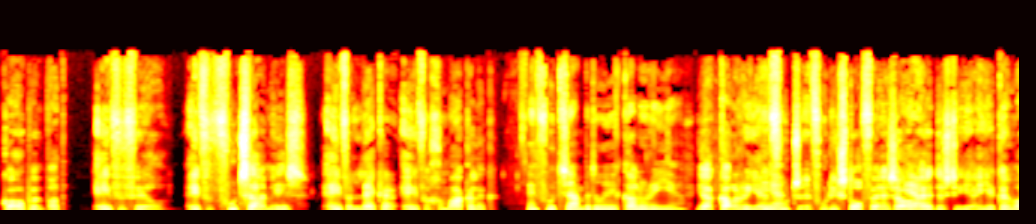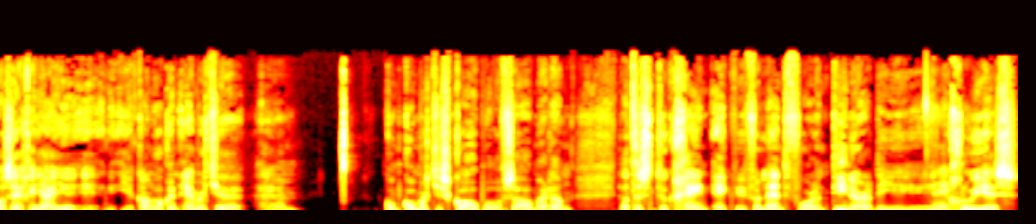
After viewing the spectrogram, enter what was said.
kopen wat evenveel, even voedzaam is, even lekker, even gemakkelijk? En voedzaam bedoel je calorieën. Ja, calorieën en Ja. voed- en voedingsstoffen en zo. Ja. Hè? Dus ja, je kunt wel zeggen, ja, je, je kan ook een emmertje ehm, komkommertjes kopen of zo. Maar dan, dat is natuurlijk geen equivalent voor een tiener die in de groei is.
